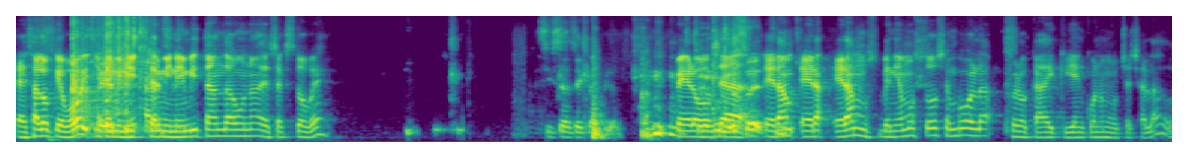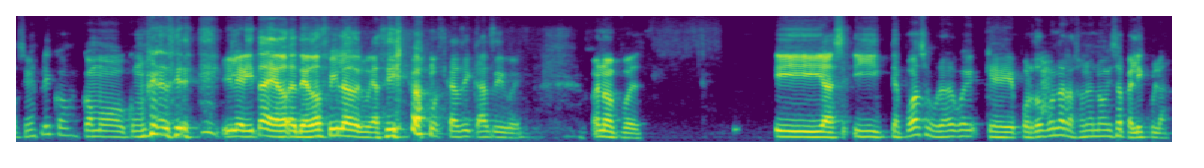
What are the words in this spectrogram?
es a lo que voy. Y terminé, terminé invitando a una de sexto B. Sí se hace campeón. Pero, o sea, eran, era, éramos, veníamos todos en bola, pero cada quien con una muchacha al lado, ¿sí me explico? Como, como una hilerita de, do- de dos filas, güey, así vamos, casi, casi, güey. Bueno, pues. Y, así- y te puedo asegurar, güey, que por dos buenas razones no vi esa película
